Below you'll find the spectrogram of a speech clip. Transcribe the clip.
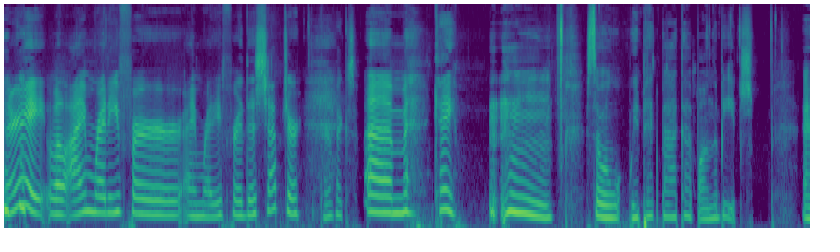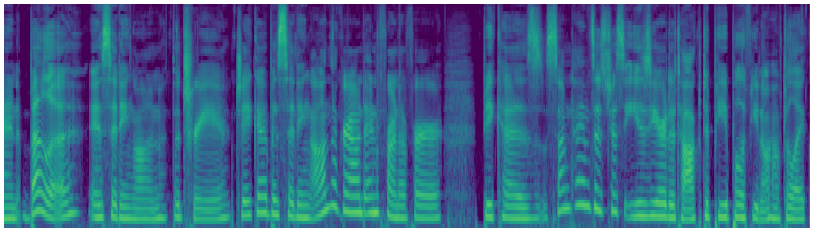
All right. Well, I'm ready for I'm ready for this chapter. Perfect. Um, okay. So we pick back up on the beach. And Bella is sitting on the tree. Jacob is sitting on the ground in front of her because sometimes it's just easier to talk to people if you don't have to like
